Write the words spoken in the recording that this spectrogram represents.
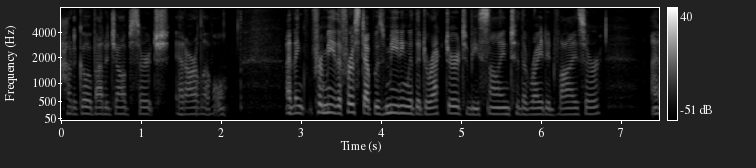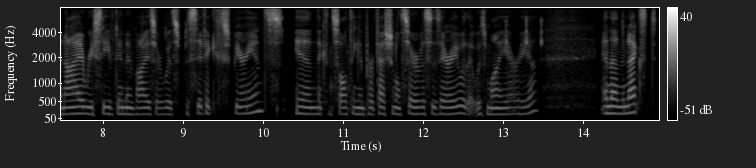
how to go about a job search at our level. I think for me, the first step was meeting with the director to be signed to the right advisor. And I received an advisor with specific experience in the consulting and professional services area, that was my area. And then the next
